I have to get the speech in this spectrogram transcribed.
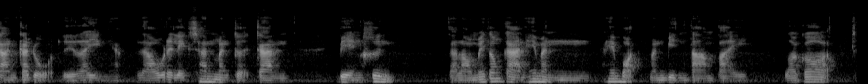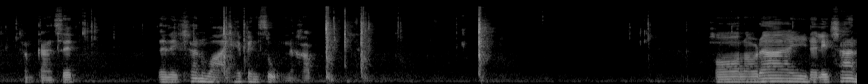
การกระโดดหรืออะไรอย่างเงี้ยแล้ว direction มันเกิดการเบนขึ้น แต่เราไม่ต้องการให้มันให้บอทมันบินตามไป แล้วก็ทำการเซต direction y ให้เป็นศูนย์นะครับ พ อเราได้ direction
